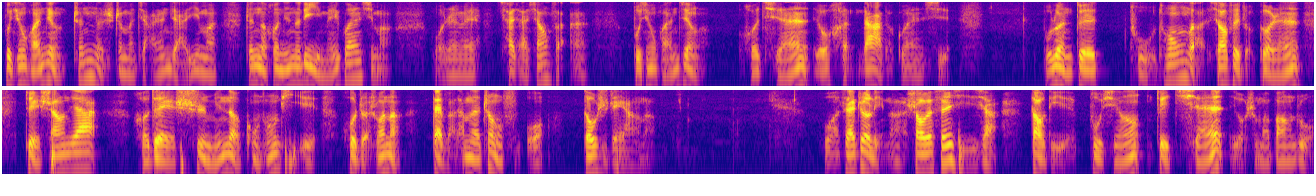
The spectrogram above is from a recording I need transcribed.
步行环境真的是这么假仁假义吗？真的和您的利益没关系吗？我认为恰恰相反，步行环境和钱有很大的关系。不论对普通的消费者个人、对商家和对市民的共同体，或者说呢代表他们的政府，都是这样的。我在这里呢稍微分析一下，到底步行对钱有什么帮助？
